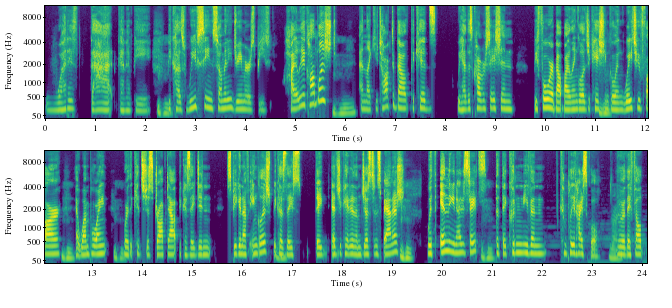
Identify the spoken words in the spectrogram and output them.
What is that going to be? Mhm. Because we've seen so many dreamers be highly accomplished. Mhm. And like you talked about the kids, we had this conversation before about bilingual education Mhm. going way too far Mhm. at one point Mhm. where the kids just dropped out because they didn't speak enough English because they s- they educated them just in Spanish Mhm. within the United States Mhm. that they couldn't even complete high school Right. or they felt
